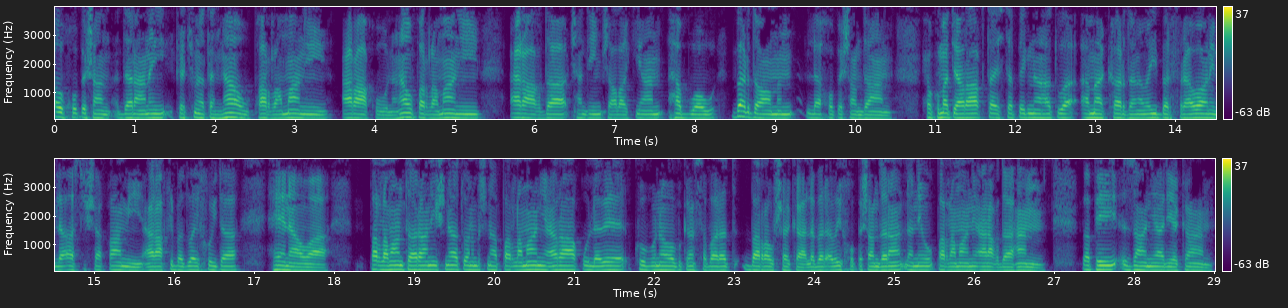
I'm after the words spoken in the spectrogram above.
ئەو خۆپێشاندەرانەی کە چوونەتە ناو پەڕڵەمانی عێراق و لە ناو پەڕڵەمانی عێراقدا چەندین چاڵاکیان هەبووە و بەردەوامن لە خۆپێشاندان حکوومەت عێراق تا ئێستا پێک ناهاتووە ئەمە کاردانەوەی بەرفراوانی لە ئاستی شەقامی عێراقی بەدوای خۆیدا هێناوە پەڕلەمانتارانیش ناتوانن بچنە پەڕلەمانی عێراق و لەوێ کۆبوونەوە بکەن سەبارەت بە ڕەوشەکە لەبەر ئەوەی خۆپێشاندەران لە نێو پەڕلەمانی عێراقدا هەن بەپێی زانیاریەکان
